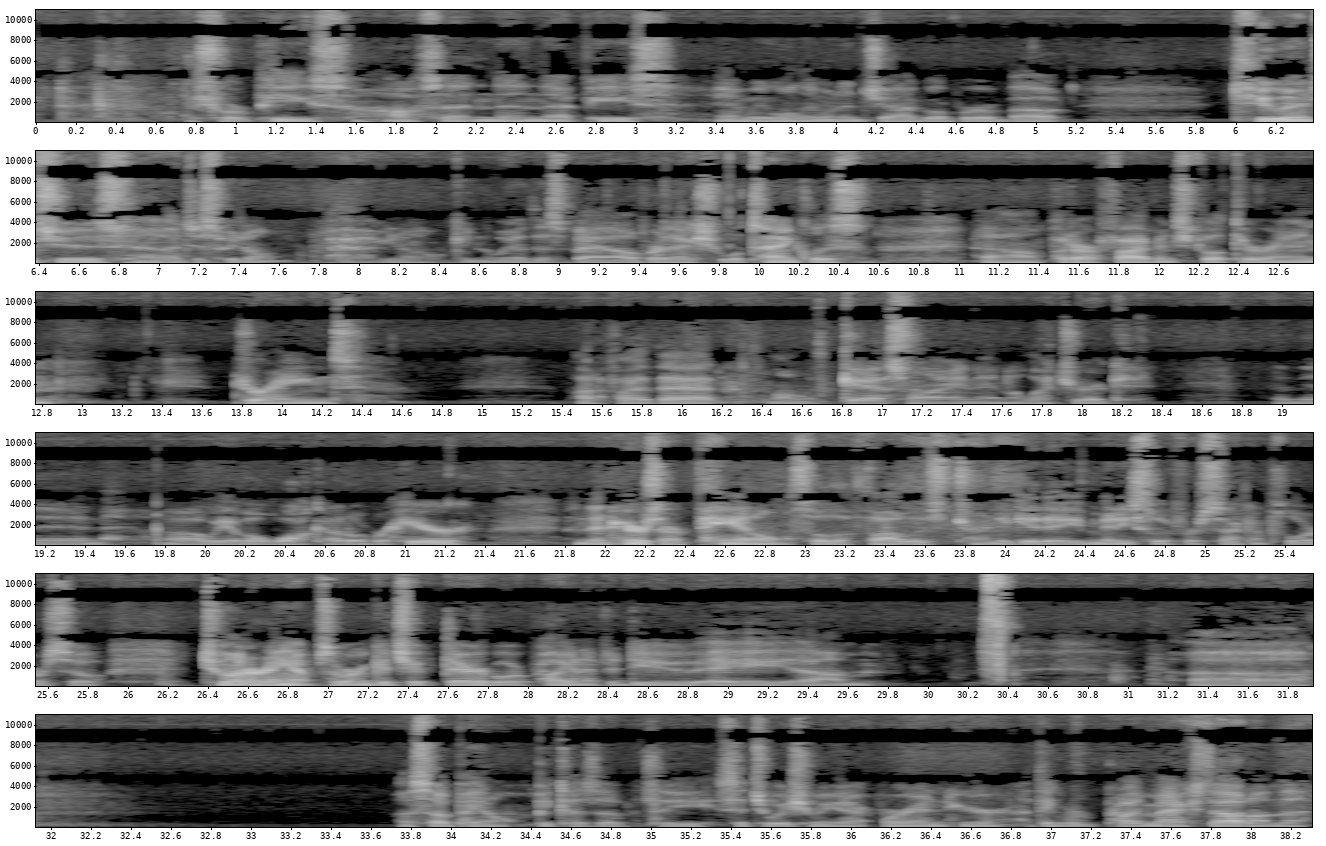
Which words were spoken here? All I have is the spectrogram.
A short piece, offset, and then that piece. And we only wanna jog over about two inches, uh, just so we don't, you know, get in the way of this valve or the actual tankless. Uh, put our five inch filter in, drains, modify that along with gas line and electric. And then uh, we have a walkout over here and then here's our panel. So the thought was trying to get a mini split for second floor. So 200 amps, so we're in good shape there, but we're probably gonna have to do a, um, uh, a sub panel because of the situation we are, we're in here. I think we're probably maxed out on the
